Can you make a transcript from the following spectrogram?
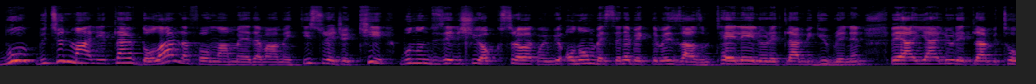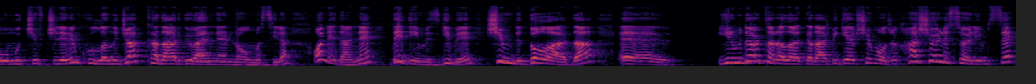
bu bütün maliyetler dolarla fonlanmaya devam ettiği sürece ki bunun düzelişi yok kusura bakmayın bir 10-15 sene beklemeniz lazım. TL ile üretilen bir gübrenin veya yerli üretilen bir tohumu çiftçilerin kullanacak kadar güvenlerinin olmasıyla. O nedenle dediğimiz gibi şimdi dolarda e, 24 Aralık'a kadar bir gevşeme olacak. Ha şöyle söyleyeyim size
